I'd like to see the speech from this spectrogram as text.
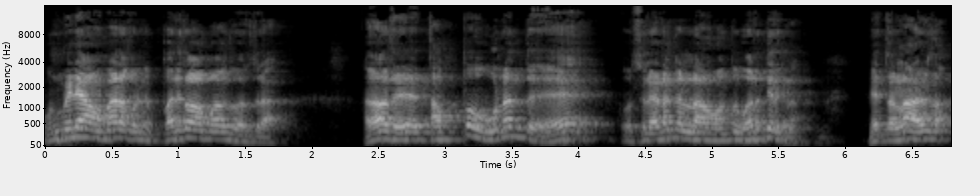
உண்மையிலேயே அவன் மேலே கொஞ்சம் பரிதாபமாவது வருதுடா. அதாவது தப்பை உணர்ந்து ஒரு சில இடங்கள்ல அவன் வந்து வருந்திருக்கிறான். நேற்றெல்லாம் அழுதான்.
